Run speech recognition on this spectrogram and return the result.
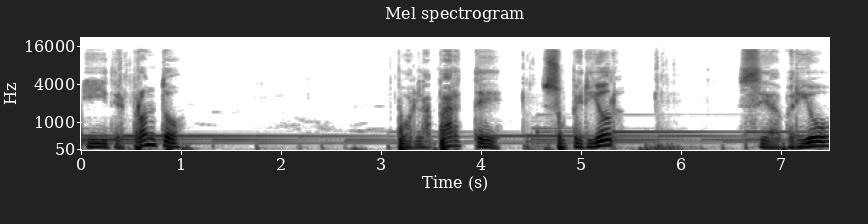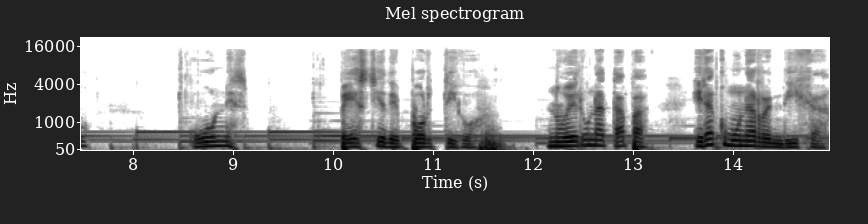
Y de pronto, por la parte superior, se abrió una especie de pórtigo. No era una tapa, era como una rendija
